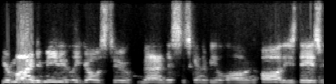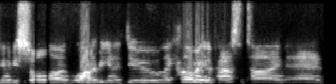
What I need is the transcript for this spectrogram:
your mind immediately goes to, man, this is going to be long. Oh, these days are going to be so long. What are we going to do? Like, how am I going to pass the time? And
